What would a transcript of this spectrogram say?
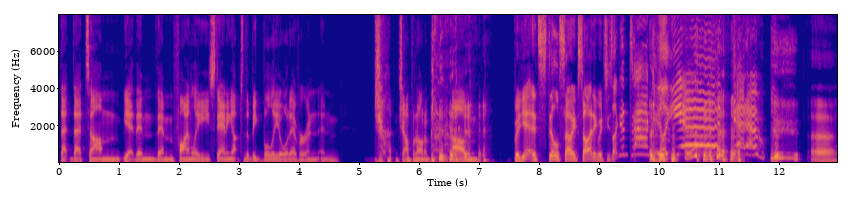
that that um yeah them them finally standing up to the big bully or whatever and and ju- jumping on him. Um, but yeah, it's still so exciting when she's like attack. And you're like yeah, get him. Uh,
